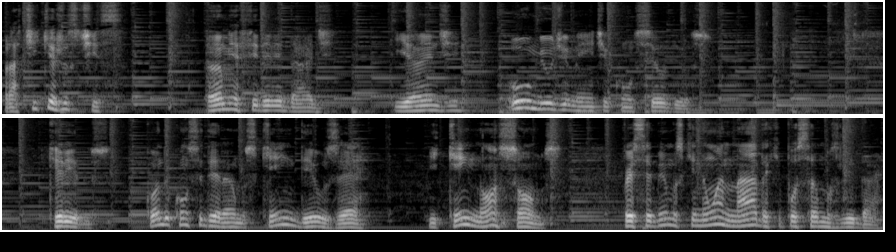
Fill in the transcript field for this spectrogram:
Pratique a justiça, ame a fidelidade e ande humildemente com seu Deus. Queridos, quando consideramos quem Deus é e quem nós somos, percebemos que não há nada que possamos lhe dar,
